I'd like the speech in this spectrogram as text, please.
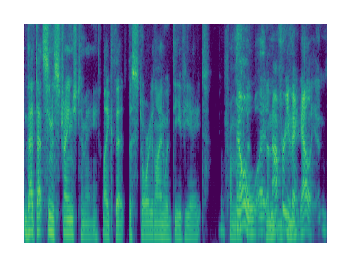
That that seems strange to me. Like that the storyline would deviate from like, No, uh, the- not for the- Evangelion.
